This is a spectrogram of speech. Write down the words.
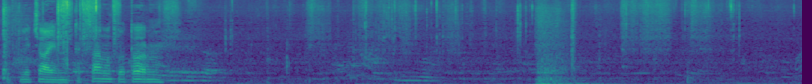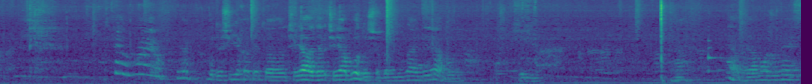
Підключаємо так само повторно. Знаю, як будеш їхати, то чи я, чи я буду ще, бо не знаю, де я буду. Тоді. А, то я можу десь.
